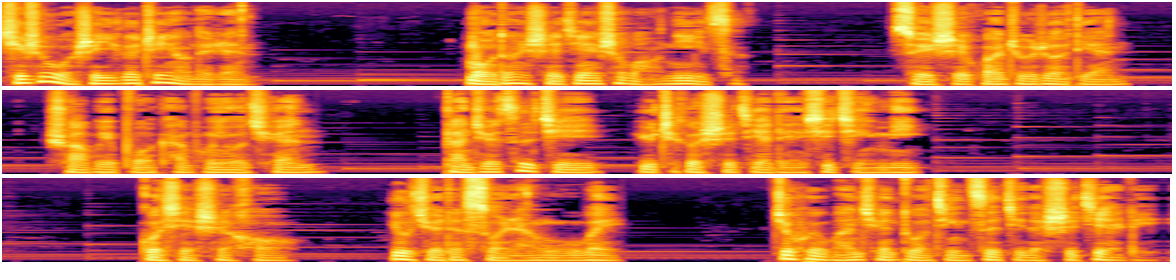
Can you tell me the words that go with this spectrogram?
其实我是一个这样的人，某段时间是网腻子，随时关注热点，刷微博看朋友圈，感觉自己与这个世界联系紧密。过些时候，又觉得索然无味，就会完全躲进自己的世界里，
